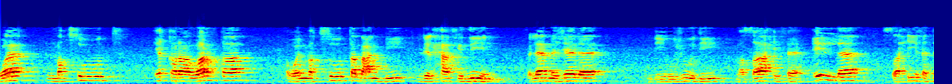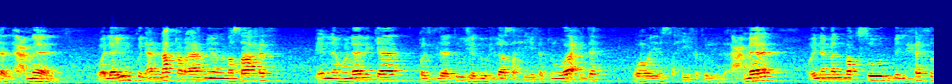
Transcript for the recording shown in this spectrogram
والمقصود اقرأ وارقى هو المقصود طبعا للحافظين فلا مجال لوجود مصاحف إلا صحيفة الأعمال. ولا يمكن أن نقرأ من المصاحف لأن هنالك قلت لا توجد إلا صحيفة واحدة وهي صحيفة الأعمال. وإنما المقصود بالحفظ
